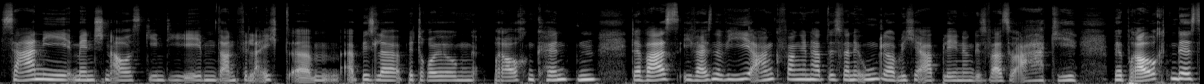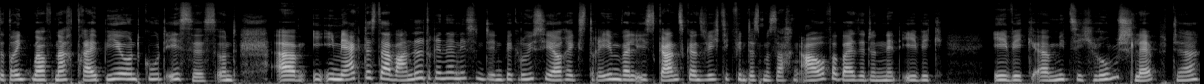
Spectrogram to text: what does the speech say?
Sani-Menschen ausgehen, die eben dann vielleicht ähm, ein bisschen Betreuung brauchen könnten, da war es, ich weiß noch, wie ich angefangen habe, das war eine unglaubliche Ablehnung. Das war so, ah, okay, wir brauchten das, da trinkt man auf Nacht drei Bier und gut ist es. Und ähm, ich, ich merke, dass da Wandel drinnen ist und den begrüße ich auch extrem, weil ich es ganz, ganz wichtig finde, dass man Sachen aufarbeitet und nicht ewig ewig äh, mit sich rumschleppt. Ja.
